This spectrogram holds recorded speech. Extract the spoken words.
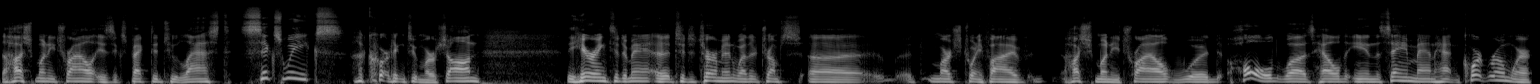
The hush money trial is expected to last six weeks, according to Merchan. The hearing to demand uh, to determine whether Trump's uh, March 25 hush money trial would hold was held in the same Manhattan courtroom where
